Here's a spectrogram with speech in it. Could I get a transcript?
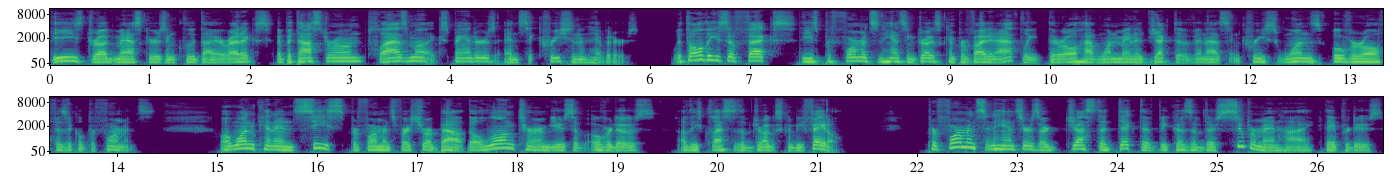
These drug maskers include diuretics, epitestosterone, plasma expanders, and secretion inhibitors. With all these effects these performance enhancing drugs can provide an athlete, they all have one main objective, and that's increase one's overall physical performance. While one can cease performance for a short bout, the long term use of overdose of these classes of drugs can be fatal. Performance enhancers are just addictive because of their Superman high they produce,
